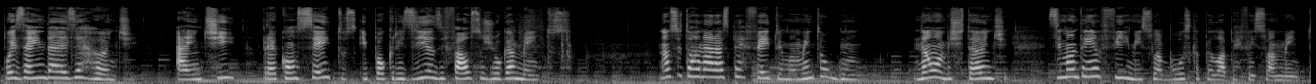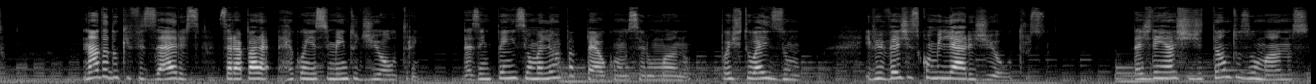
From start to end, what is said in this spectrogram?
pois ainda és errante, Há em ti preconceitos, hipocrisias e falsos julgamentos. Não se tornarás perfeito em momento algum. Não obstante, se mantenha firme em sua busca pelo aperfeiçoamento. Nada do que fizeres será para reconhecimento de outrem. Desempenhe seu melhor papel como ser humano, pois tu és um, e vivestes com milhares de outros. Desdenhaste de tantos humanos,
